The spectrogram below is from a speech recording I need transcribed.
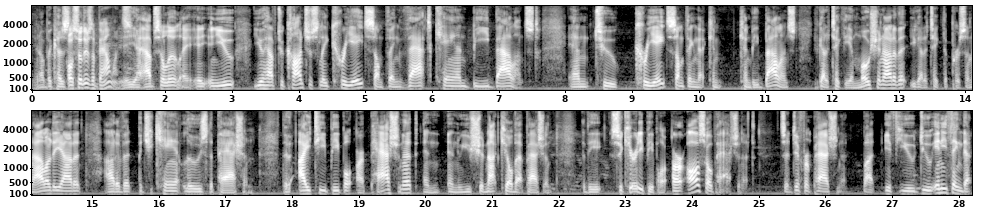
You know, because Oh, so there's a balance. yeah, absolutely, and you you have to consciously create something that can be balanced, and to create something that can can be balanced, you've got to take the emotion out of it, you got to take the personality out it out of it, but you can't lose the passion. The IT people are passionate, and and you should not kill that passion. The security people are also passionate. It's a different passionate. But if you do anything that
